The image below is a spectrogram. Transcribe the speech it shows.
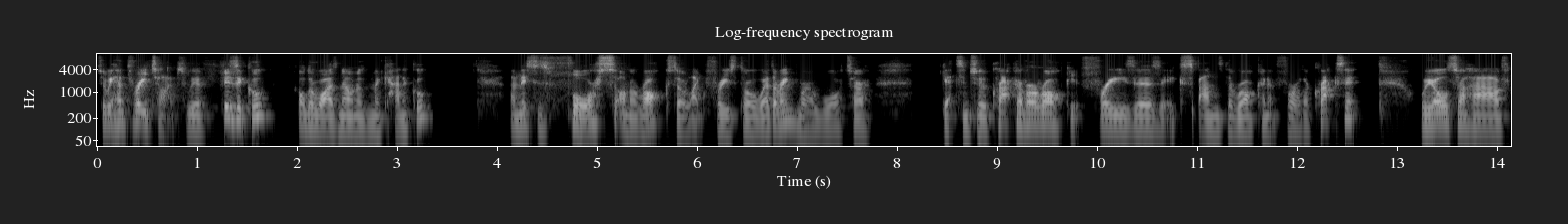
So we had three types. We have physical, otherwise known as mechanical, and this is force on a rock, so like freeze-thaw weathering, where water gets into the crack of a rock, it freezes, it expands the rock, and it further cracks it. We also have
